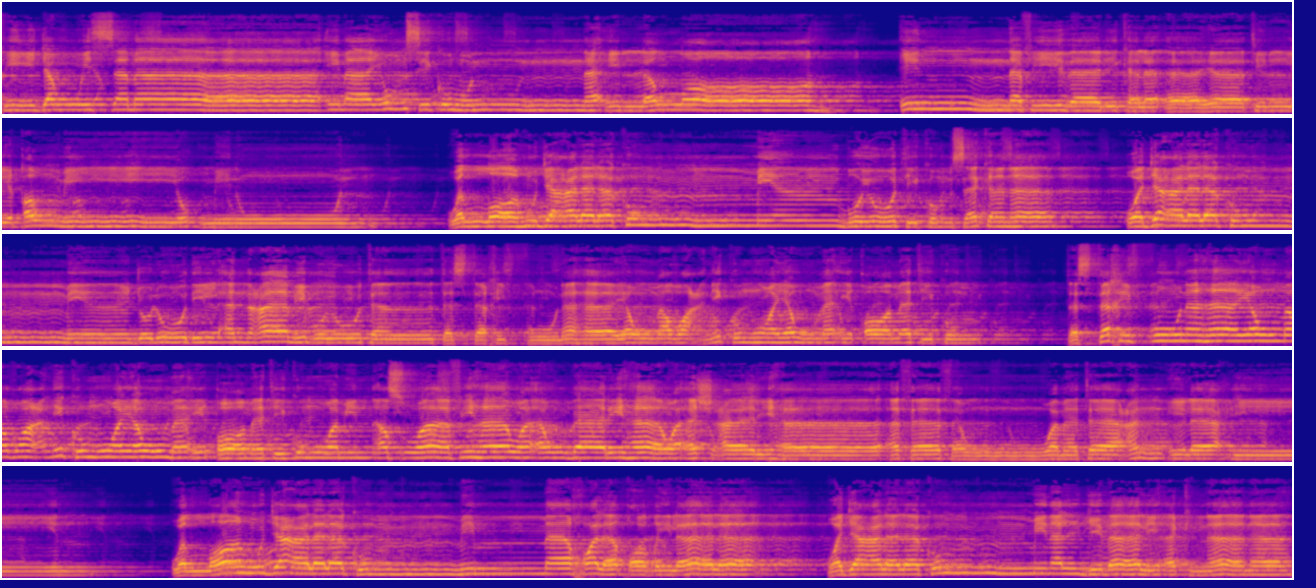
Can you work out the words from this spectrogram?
في جو السماء ما يمسكهن إلا الله؟ إن في ذلك لآيات لقوم يؤمنون. والله جعل لكم من بيوتكم سكنا وجعل لكم من جلود الأنعام بيوتا تستخفونها يوم ظعنكم ويوم إقامتكم تستخفونها يوم ظعنكم ويوم إقامتكم ومن أصوافها وأوبارها وأشعارها أثاثا ومتاعا إلى حين. والله جعل لكم مما خلق ظلالا وجعل لكم من الجبال أكنانا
